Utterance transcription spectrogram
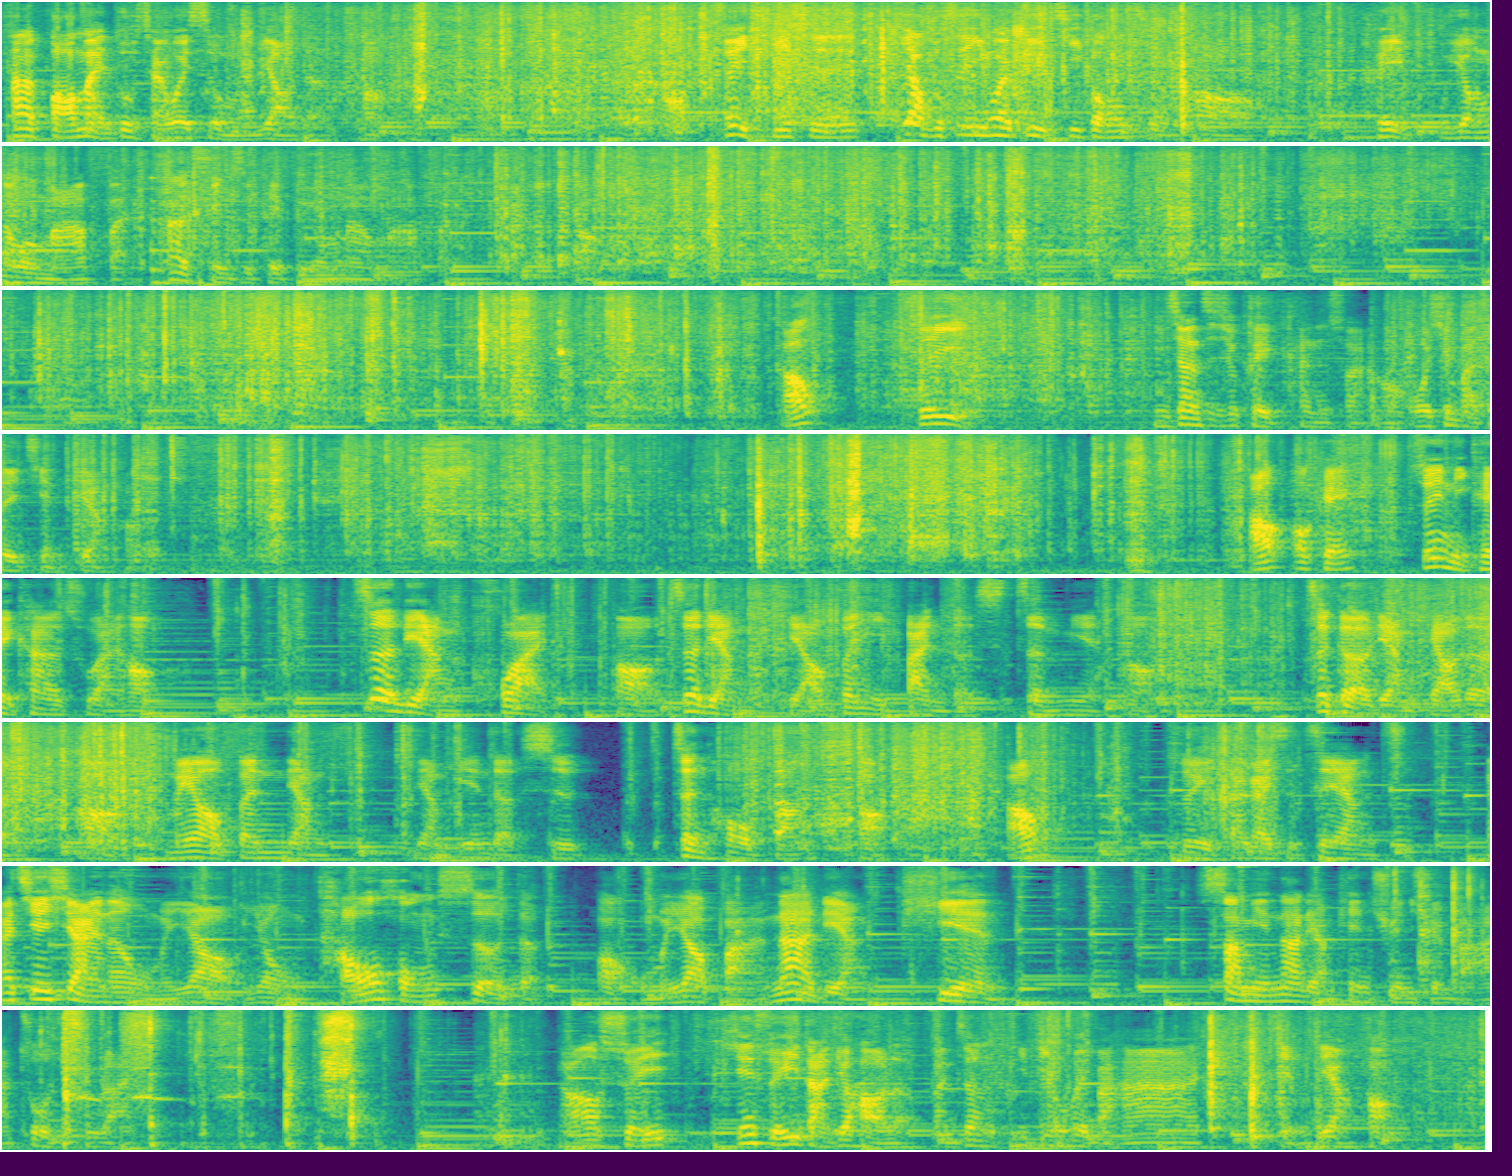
它的饱满度才会是我们要的哦。所以其实要不是因为碧姬公主哦，可以不用那么麻烦，她的裙子可以不用那么麻烦。好，所以你这样子就可以看得出来哦。我先把这里剪掉好了。好，OK。所以你可以看得出来哈，这两块哦，这两条分一半的是正面哦，这个两条的哦，没有分两两边的是正后方哦。好，所以大概是这样子。那接下来呢，我们要用桃红色的哦，我们要把那两片上面那两片圈圈把它做出来，然后随先随意打就好了，反正一定会把它剪掉哈。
